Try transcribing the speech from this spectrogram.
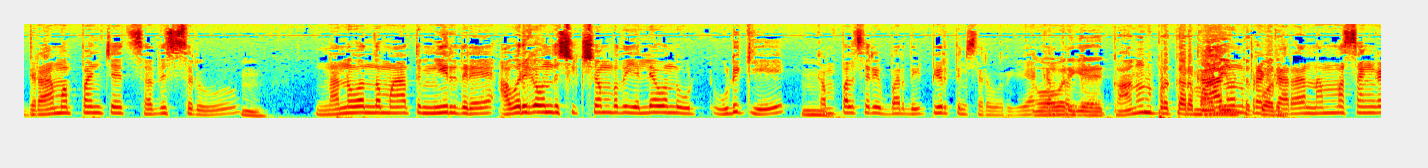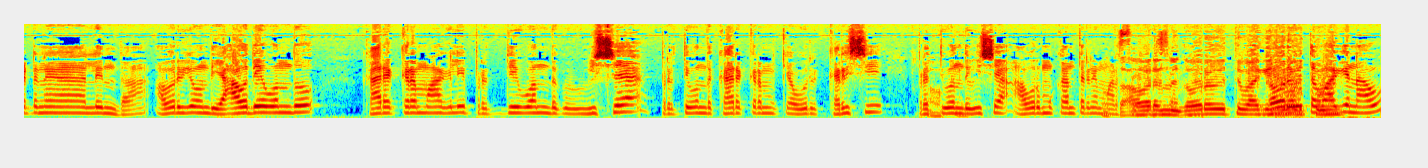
ಗ್ರಾಮ ಪಂಚಾಯತ್ ಸದಸ್ಯರು. ನನ್ನ ಒಂದು ಮಾತು ಮೀರಿದ್ರೆ ಅವರಿಗೆ ಒಂದು ಶಿಕ್ಷೆ ಎಂಬುದು ಎಲ್ಲೇ ಒಂದು ಹುಡ್- ಹುಡುಕಿ ಕಂಪಲ್ಸರಿ ಬರ್ದು ಇಟ್ಟಿರ್ತೀನಿ ಸರ್ ಅವರಿಗೆ. ಅವರಿಗೆ ಕಾನೂನು ಪ್ರಕಾರ ಕಾನೂನು ಪ್ರಕಾರ ನಮ್ಮ ಸಂಘಟನೆಯಿಂದ ಅವರಿಗೆ ಒಂದು ಯಾವುದೇ ಒಂದು ಕಾರ್ಯಕ್ರಮ ಆಗಲಿ ಪ್ರತಿಯೊಂದು ವಿಷಯ ಪ್ರತಿಯೊಂದು ಕಾರ್ಯಕ್ರಮಕ್ಕೆ ಅವ್ರಿಗೆ ಕರೆಸಿ ಪ್ರತಿಯೊಂದು ವಿಷಯ ಅವ್ರ ಮುಖಾಂತರನೇ ಮಾಡ್ತಾರೆ ಗೌರವಿತವಾಗಿ ಗೌರವಯುತವಾಗಿ ನಾವು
